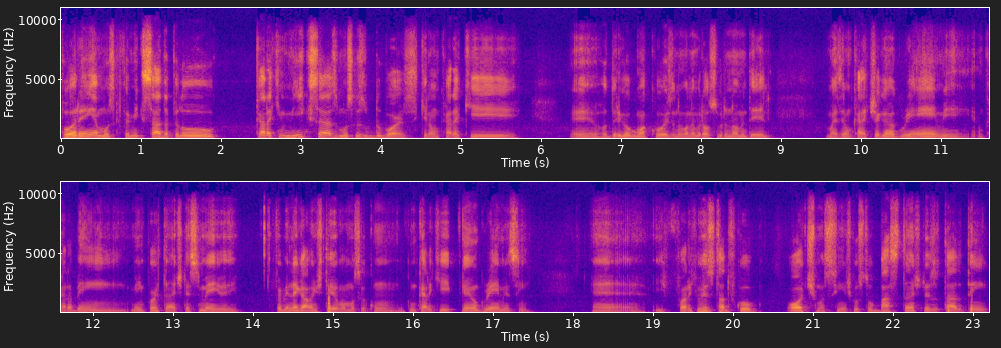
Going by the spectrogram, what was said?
Porém, a música foi mixada pelo cara que mixa as músicas do Dudu Borges, que ele é um cara que. É, Rodrigo alguma coisa, não vou lembrar o sobrenome dele. Mas é um cara que já ganhou Grammy, é um cara bem, bem importante nesse meio aí. Foi bem legal a gente ter uma música com, com um cara que ganhou Grammy, assim. É, e fora que o resultado ficou ótimo, assim, a gente gostou bastante do resultado. Tem,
